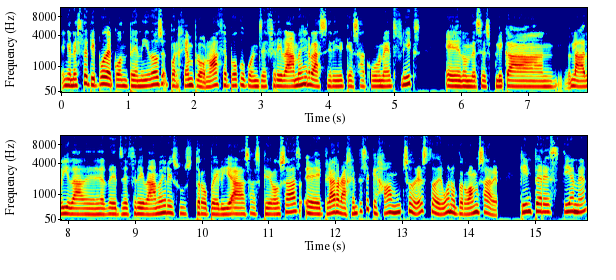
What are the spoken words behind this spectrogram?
en este tipo de contenidos. Por ejemplo, ¿no? Hace poco con Jeffrey Dahmer, la serie que sacó Netflix, eh, donde se explican la vida de, de Jeffrey Dahmer y sus tropelías asquerosas. Eh, claro, la gente se quejaba mucho de esto, de bueno, pero vamos a ver, ¿qué interés tiene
